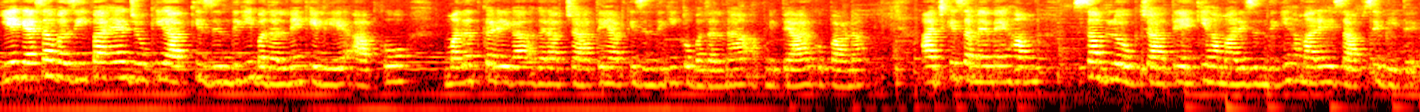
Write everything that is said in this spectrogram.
ये एक ऐसा वजीफा है जो कि आपकी ज़िंदगी बदलने के लिए आपको मदद करेगा, अगर आप चाहते हैं आपकी ज़िंदगी को बदलना, अपने प्यार को पाना। आज के समय में हम सब लोग चाहते हैं कि हमारी ज़िंदगी हमारे हिसाब से बीते।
